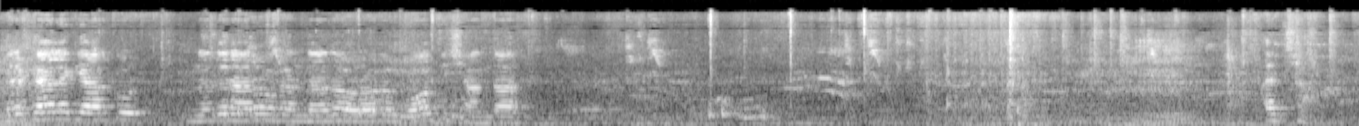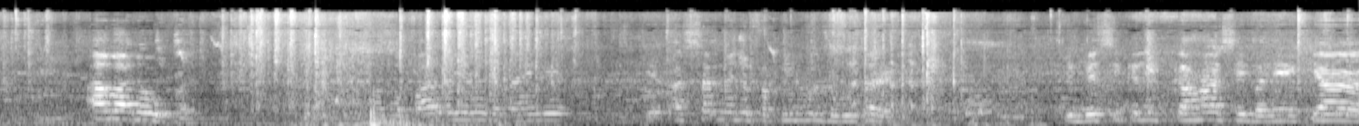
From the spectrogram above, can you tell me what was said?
میرا خیال ہے کہ آپ کو نظر آ رہا ہوگا، اندازہ ہو رہا ہوگا، بہت ہی شاندار۔ اچھا اب آ جاؤ اوپر۔ تو بھوپال بھائی ہمیں بتائیں گے کہ اصل میں جو فقیر گل کبوتر ہے کہ بیسیکلی کہاں سے بنے؟ کیا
